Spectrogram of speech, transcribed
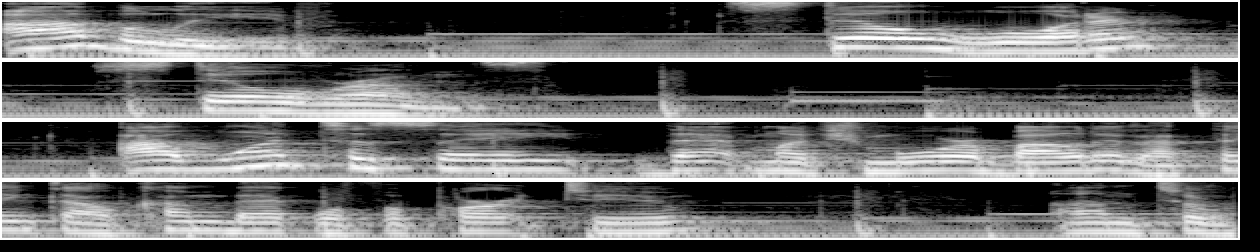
I believe still water still runs. I want to say that much more about it. I think I'll come back with a part two um, to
